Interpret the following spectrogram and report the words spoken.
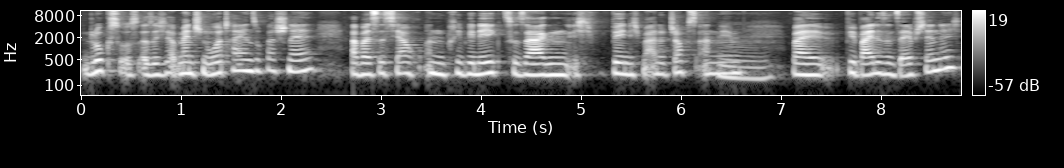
Luxus. Also ich glaube, Menschen urteilen super schnell, aber es ist ja auch ein Privileg zu sagen, ich will nicht mehr alle Jobs annehmen, mhm. weil wir beide sind selbstständig.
